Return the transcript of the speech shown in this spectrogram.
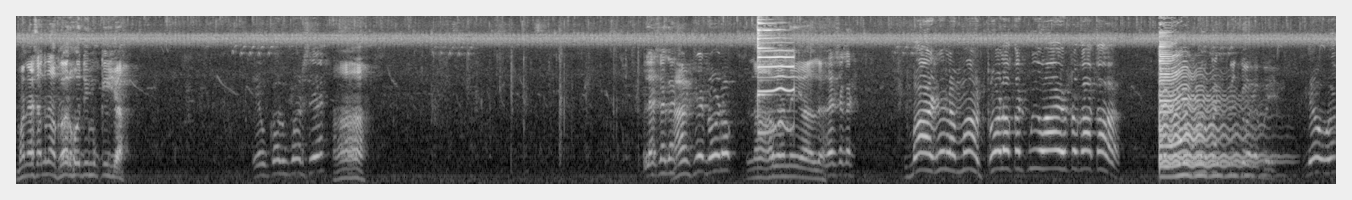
મને સગના ઘર સુધી મૂકી જા. એવું કરવું પડશે? હા. લે હાલશે થોડોક. ના હવે નહીં હાલે. લે બસ એટલે માં થોડોક જ પીવા આવ્યો તો કાકા. પીધો હે ભાઈ એવું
